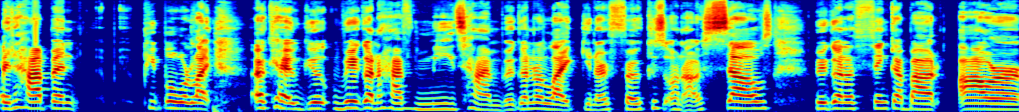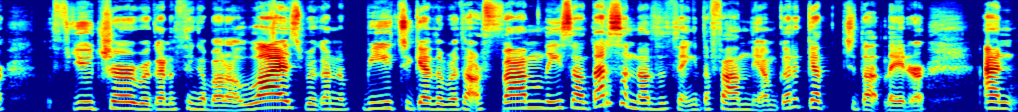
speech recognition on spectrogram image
it happened people were like okay we're gonna have me time. We're gonna like you know focus on ourselves. We're gonna think about our future. We're gonna think about our lives. We're gonna be together with our families. Now that's another thing the family. I'm gonna get to that later. And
